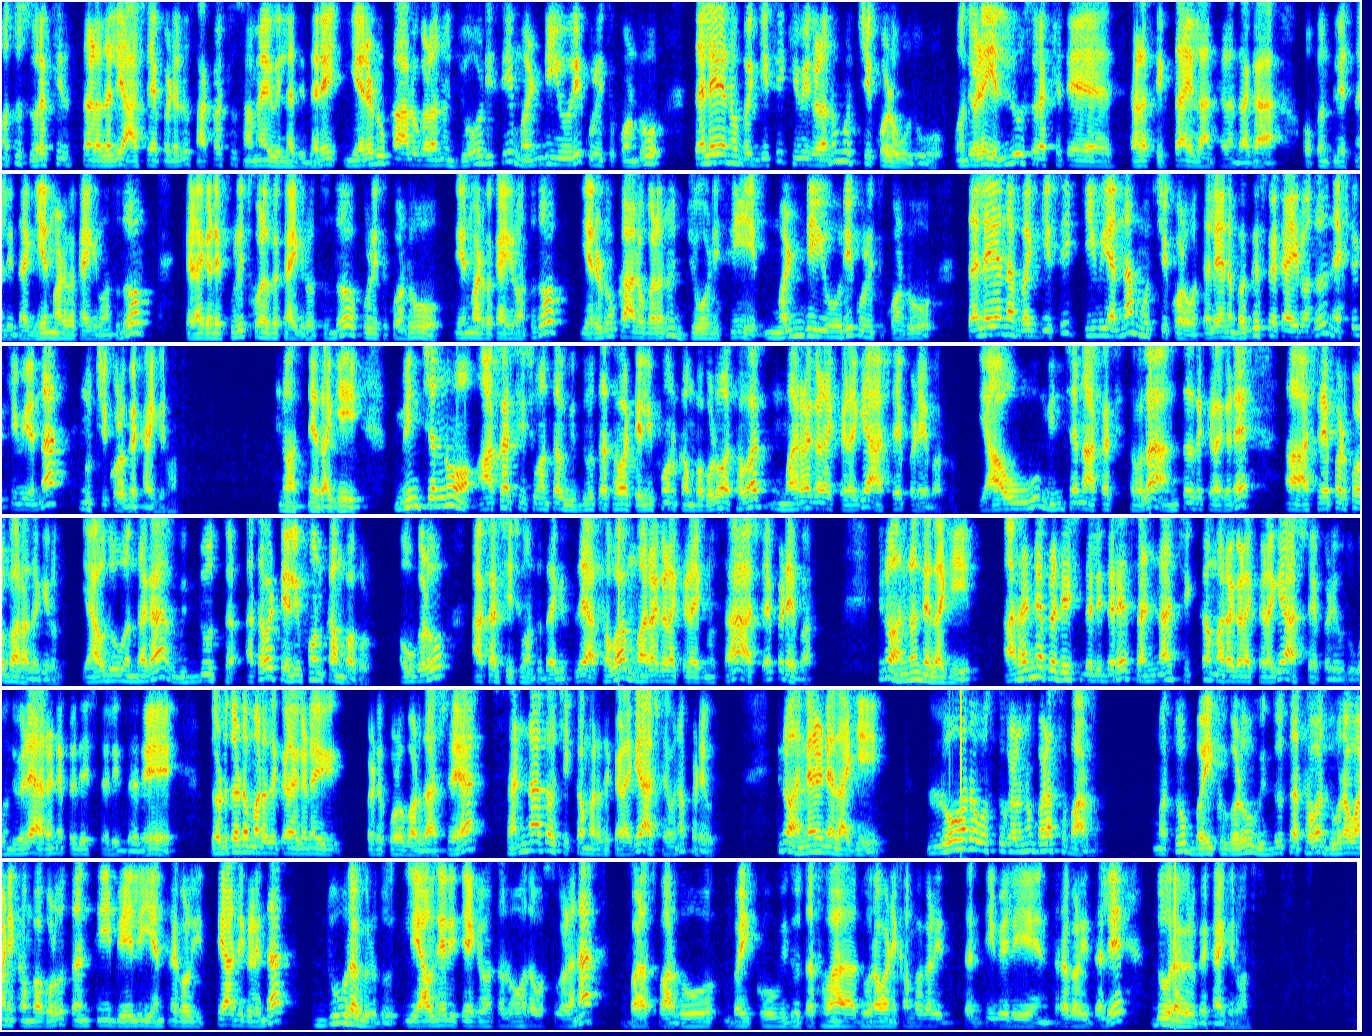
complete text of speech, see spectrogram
ಮತ್ತು ಸುರಕ್ಷಿತ ಸ್ಥಳದಲ್ಲಿ ಆಶ್ರಯ ಪಡೆಯಲು ಸಾಕಷ್ಟು ಸಮಯವಿಲ್ಲದಿದ್ದರೆ ಎರಡು ಕಾಲುಗಳನ್ನು ಜೋಡಿಸಿ ಮಂಡಿಯೂರಿ ಕುಳಿತುಕೊಂಡು ತಲೆಯನ್ನು ಬಗ್ಗಿಸಿ ಕಿವಿಗಳನ್ನು ಮುಚ್ಚಿಕೊಳ್ಳುವುದು. ಒಂದ್ ವೇಳೆ ಎಲ್ಲೂ ಸುರಕ್ಷತೆ ಸ್ಥಳ ಸಿಗ್ತಾ ಇಲ್ಲ ಅಂತ ಹೇಳಿದಾಗ ಓಪನ್ ಪ್ಲೇಸ್ನಲ್ಲಿ ಇದ್ದಾಗ ಏನ್ ಮಾಡ್ಬೇಕಾಗಿರುವಂತದ್ದು? ಕೆಳಗಡೆ ಕುಳಿತುಕೊಳ್ಬೇಕಾಗಿರುವಂತದ್ದು, ಕುಳಿತುಕೊಂಡು ಏನ್ ಮಾಡ್ಬೇಕಾಗಿರುವಂತದ್ದು? ಎರಡು ಕಾಲುಗಳನ್ನು ಜೋಡಿಸಿ, ಮಂಡಿಯೂರಿ ಕುಳಿತುಕೊಂಡು, ತಲೆಯನ್ನ ಬಗ್ಗಿಸಿ, ಕಿವಿಯನ್ನ ಮುಚ್ಚಿಕೊಳ್ಳುವ, ತಲೆಯನ್ನ ಬಗ್ಗಿಸ್ಬೇಕಾಗಿರುವಂತದ್ದು ನೆಕ್ಸ್ಟ್ ಕಿವಿಯನ್ನ ಮುಚ್ಚಿಕೊಳ್ಬೇಕಾಗಿರುವಂತದ್ದು ಇನ್ನು ಹತ್ತನೇದಾಗಿ, ಮಿಂಚನ್ನು ಆಕರ್ಷಿಸುವಂತ ವಿದ್ಯುತ್ ಅಥವಾ ಟೆಲಿಫೋನ್ ಕಂಬಗಳು ಅಥವಾ ಮರಗಳ ಕೆಳಗೆ ಆಶ್ರಯ ಪಡೆಯಬಾರದು. ಯಾವುವು ಮಿಂಚನ್ನ ಆಕರ್ಷಿಸ್ತವಲ್ಲ ಅಂತದ್ರ ಕೆಳಗಡೆ ಆಶ್ರಯ ಪಡ್ಕೊಳ್ಬಾರದಾಗಿರೋದು. ಯಾವುದು ಅಂದಾಗ ವಿದ್ಯುತ್ ಅಥವಾ ಟೆಲಿಫೋನ್ ಕಂಬಗಳು. ಅವುಗಳು ಆಕರ್ಷಿಸುವಂತದ್ದಾಗಿರ್ತದೆ ಅಥವಾ ಮರಗಳ ಕೆಳಗೂ ಸಹ ಆಶ್ರಯ ಪಡೆಯಬಾರದು. ಇನ್ನು ಹನ್ನೊಂದನೇದಾಗಿ, ಅರಣ್ಯ ಪ್ರದೇಶದಲ್ಲಿದ್ದರೆ ಸಣ್ಣ ಚಿಕ್ಕ ಮರಗಳ ಕೆಳಗೆ ಆಶ್ರಯ ಪಡೆಯುವುದು. ಒಂದು ವೇಳೆ ಅರಣ್ಯ ಪ್ರದೇಶದಲ್ಲಿದ್ದರೆ ದೊಡ್ಡ ದೊಡ್ಡ ಮರದ ಕೆಳಗಡೆ ಪಡೆದುಕೊಳ್ಳಬಾರದು ಆಶ್ರಯ, ಸಣ್ಣ ಅಥವಾ ಚಿಕ್ಕ ಮರದ ಕೆಳಗೆ ಆಶ್ರಯವನ್ನು ಪಡೆಯುವುದು. ಇನ್ನು ಹನ್ನೆರಡನೇದಾಗಿ, ಲೋಹದ ವಸ್ತುಗಳನ್ನು ಬಳಸಬಾರದು. ಮತ್ತು ಬೈಕುಗಳು, ವಿದ್ಯುತ್ ಅಥವಾ ದೂರವಾಣಿ ಕಂಬಗಳು, ತಂತಿ, ಬೇಲಿ, ಯಂತ್ರಗಳು ಇತ್ಯಾದಿಗಳಿಂದ ದೂರವಿರುವುದು. ಇಲ್ಲಿ ಯಾವುದೇ ರೀತಿಯಾಗಿರುವಂತಹ ಲೋಹದ ವಸ್ತುಗಳನ್ನ ಬಳಸಬಾರದು. ಬೈಕು, ವಿದ್ಯುತ್ ಅಥವಾ ದೂರವಾಣಿ ಕಂಬಗಳ ತಂತಿ, ಬೇಲಿ, ಯಂತ್ರಗಳಿದ್ದಲ್ಲಿ ದೂರವಿರಬೇಕಾಗಿರುವಂಥದ್ದು.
